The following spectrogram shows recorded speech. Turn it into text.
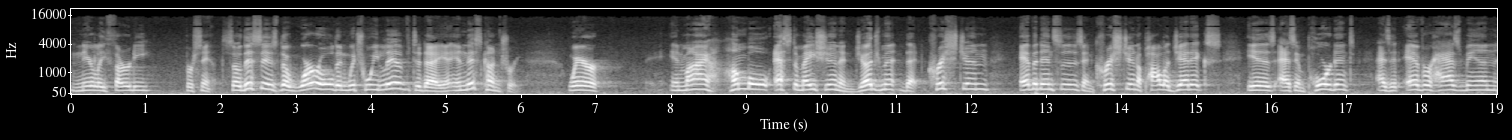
nearly 30%. So, this is the world in which we live today in this country, where in my humble estimation and judgment, that Christian evidences and Christian apologetics is as important as it ever has been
